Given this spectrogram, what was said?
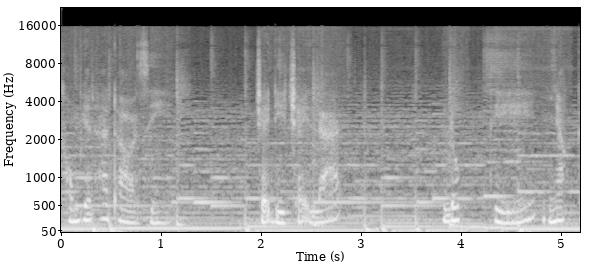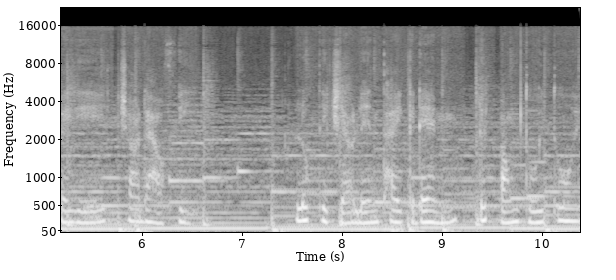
không biết hát đò gì. Chạy đi chạy lại. Lúc thì nhắc cái ghế cho đào phỉ. Lúc thì trèo lên thay cái đèn đứt bóng tối thôi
